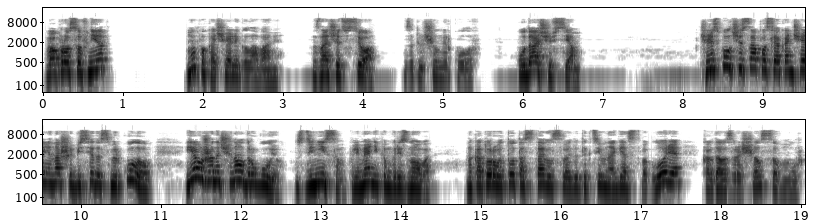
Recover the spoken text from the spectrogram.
Вопросов нет? Мы покачали головами. — Значит, все, — заключил Меркулов. — Удачи всем! Через полчаса после окончания нашей беседы с Меркуловым я уже начинал другую, с Денисом, племянником Грязнова, на которого тот оставил свое детективное агентство «Глория», когда возвращался в Мур.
